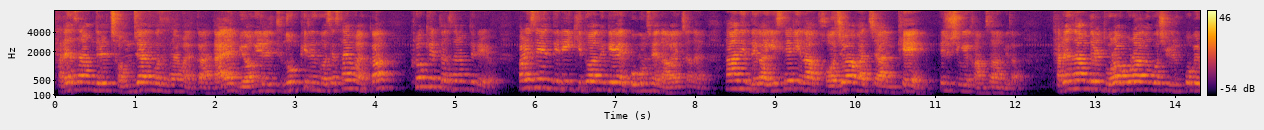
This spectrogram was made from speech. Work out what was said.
다른 사람들을 정죄하는 것에 사용할까? 나의 명예를 드높이는 것에 사용할까? 그렇게 했던 사람들이에요. 바리새인들이 기도하는 게 복음서에 나와 있잖아요. 하나님 내가 이 세리나 거지와 같지 않게 해주신 게 감사합니다. 다른 사람들을 돌아보라는 것이 율법의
